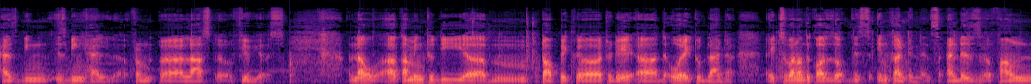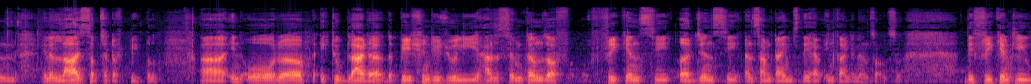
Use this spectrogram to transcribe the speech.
has been is being held from uh, last uh, few years now, uh, coming to the um, topic uh, today, uh, the overactive bladder. It's one of the causes of this incontinence and is found in a large subset of people. Uh, in overactive bladder, the patient usually has symptoms of frequency, urgency, and sometimes they have incontinence also. They frequently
